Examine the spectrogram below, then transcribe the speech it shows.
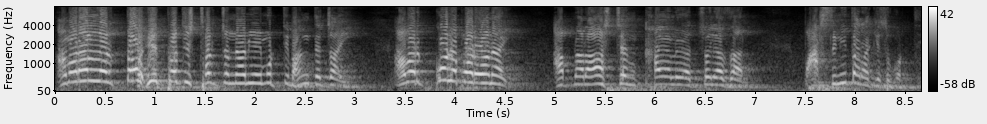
আমার আল্লাহর তৌহিদ প্রতিষ্ঠার জন্য আমি এই মূর্তি ভাঙতে চাই। আমার কোনো পরোয়া নাই। আপনারা আসছেন খায়ালয়া চলে যান। পারছেনি তারা কিছু করতে।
